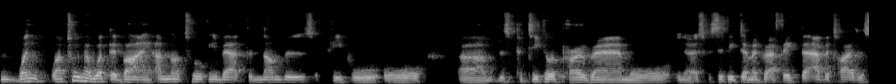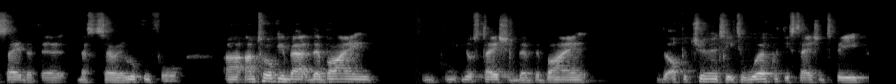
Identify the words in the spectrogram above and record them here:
When, when I'm talking about what they're buying, I'm not talking about the numbers of people or um, this particular program or you know a specific demographic that advertisers say that they're necessarily looking for. Uh, I'm talking about they're buying your station, they're, they're buying the opportunity to work with your station, to be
